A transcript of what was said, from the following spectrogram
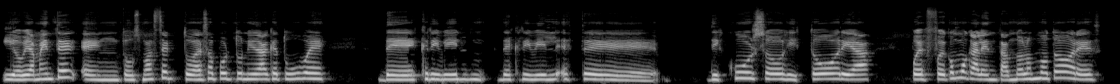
Y obviamente en Toastmaster toda esa oportunidad que tuve de escribir, de escribir este discursos, historias, pues fue como calentando los motores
